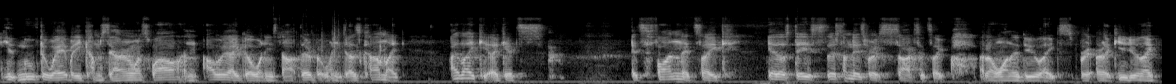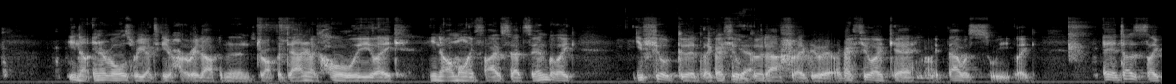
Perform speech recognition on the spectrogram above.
he moved away, but he comes down every once in a while, and always I go when he's not there. But when he does come, like I like it. Like it's it's fun. It's like yeah, those days. There's some days where it sucks. It's like oh, I don't want to do like sprint or like you do like you know intervals where you have to get your heart rate up and then drop it down. You're like holy like you know I'm only five sets in, but like you feel good. Like I feel yeah. good after I do it. Like I feel like okay, like that was sweet. Like it does like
